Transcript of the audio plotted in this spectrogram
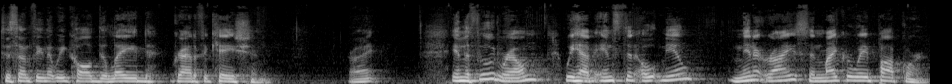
to something that we call delayed gratification, right? In the food realm, we have instant oatmeal, minute rice, and microwave popcorn.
